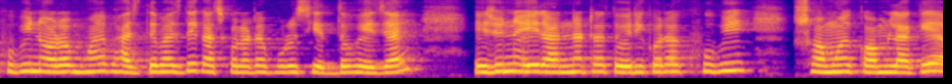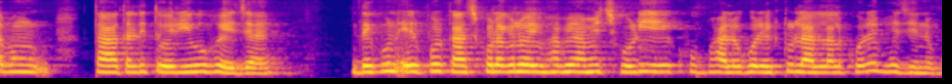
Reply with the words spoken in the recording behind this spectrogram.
খুবই নরম হয়, ভাজতে ভাজতে কাঁচকলাটা পুরো সেদ্ধ হয়ে যায়। এই জন্য এই রান্নাটা তৈরি করা খুবই সময় কম লাগে এবং তাড়াতাড়ি তৈরিও হয়ে যায়। দেখুন, এরপর কাঁচকলাগুলো এইভাবে আমি ছড়িয়ে খুব ভালো করে একটু লাল লাল করে ভেজে নেব।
